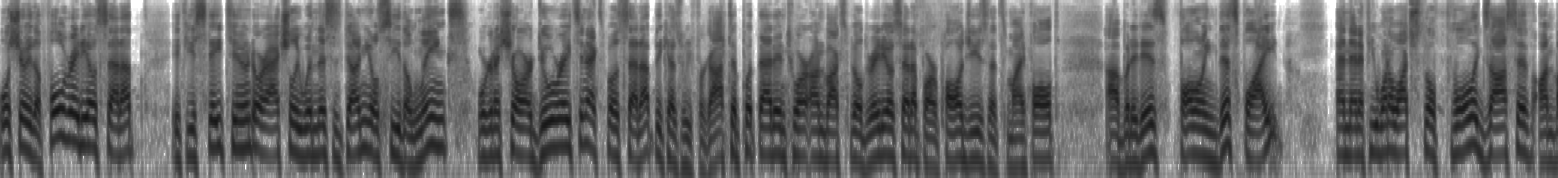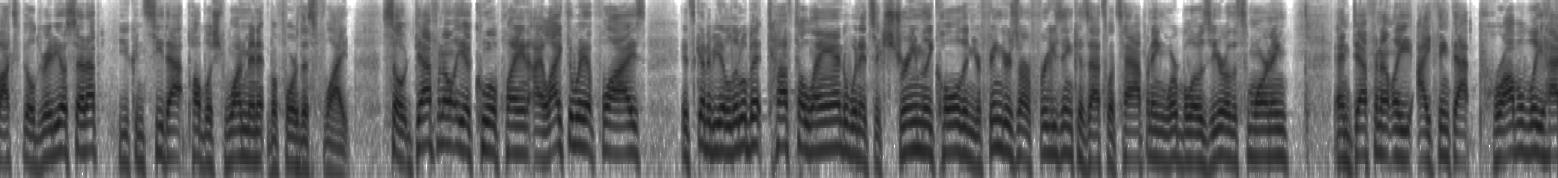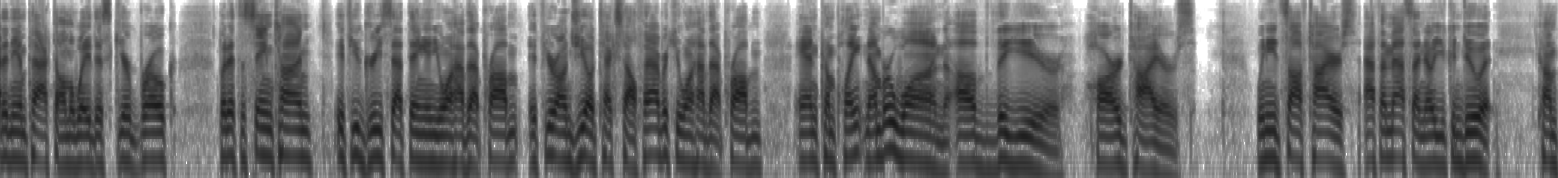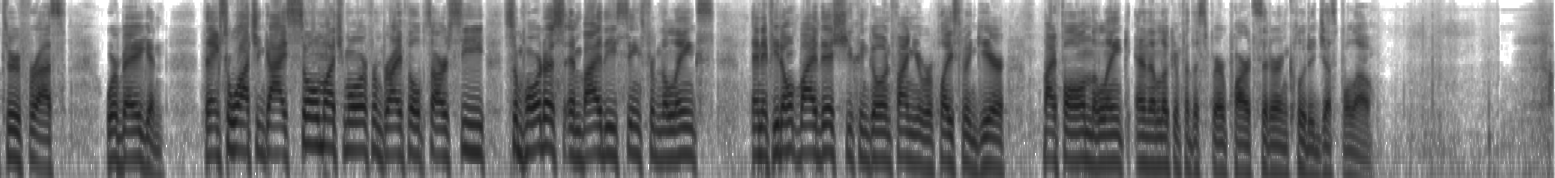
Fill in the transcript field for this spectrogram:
We'll show you the full radio setup. If you stay tuned, or actually when this is done, you'll see the links. We're gonna show our dual rates and expo setup because we forgot to put that into our unbox build radio setup. Our apologies, that's my fault. Uh, but it is following this flight. And then if you wanna watch the full exhaustive unbox build radio setup, you can see that published one minute before this flight. So definitely a cool plane. I like the way it flies. It's gonna be a little bit tough to land when it's extremely cold and your fingers are freezing because that's what's happening. We're below zero this morning. And definitely, I think that probably had an impact on the way this gear broke. But at the same time, if you grease that thing and you won't have that problem, if you're on geotextile fabric, you won't have that problem. And complaint number one of the year, hard tires. We need soft tires. FMS, I know you can do it. Come through for us. We're begging. Thanks for watching, guys. So much more from Brian Phillips RC. Support us and buy these things from the links. And if you don't buy this, you can go and find your replacement gear by following the link and then looking for the spare parts that are included just below.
